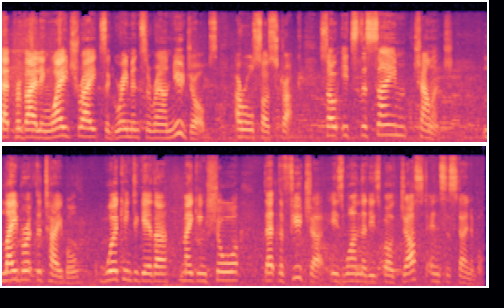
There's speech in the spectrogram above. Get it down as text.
that prevailing wage rates, agreements around new jobs are also struck. So it's the same challenge labour at the table, working together, making sure that the future is one that is both just and sustainable.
